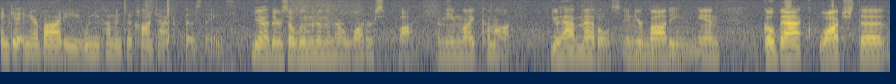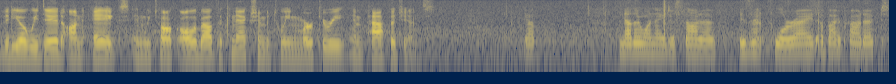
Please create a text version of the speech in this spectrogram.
and get in your body when you come into contact with those things. Yeah, there's aluminum in our water supply. I mean, like, come on. You have metals in your body. Mm-hmm. And go back, watch the video we did on eggs, and we talk all about the connection between mercury and pathogens. Yep. Another one I just thought of isn't fluoride a byproduct?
